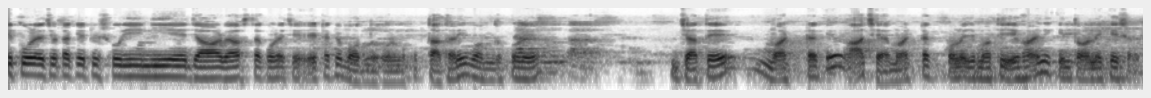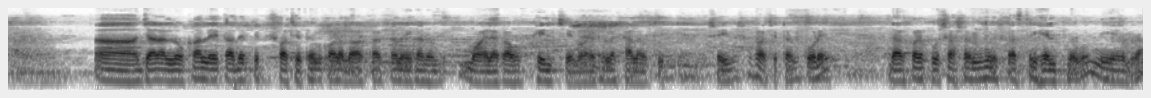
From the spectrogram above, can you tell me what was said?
এ করেছে, ওটাকে একটু সরিয়ে নিয়ে যাওয়ার ব্যবস্থা করেছে, এটাকে বন্ধ করব খুব তাড়াতাড়ি বন্ধ করে যাতে মাঠটাকে, আছে, মাঠটা কোনো মতে ইয়ে হয়নি, কিন্তু অনেকে যারা লোকালে তাদেরকে সচেতন করা দরকার কেন এখানে ময়লা কাপড় ফেলছে ময়লা টয়লা ফেলা উচিত। সেই বিষয়ে সচেতন করে তারপরে প্রশাসনের কাছ থেকে হেল্প নেব, নিয়ে আমরা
